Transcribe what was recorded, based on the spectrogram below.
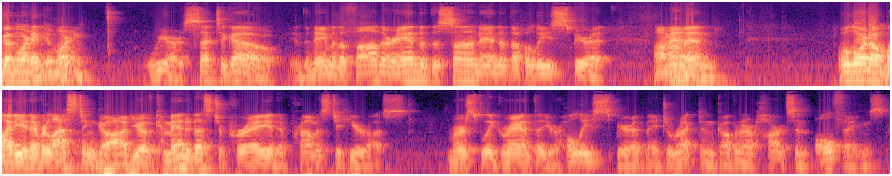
good morning. Good morning. We are set to go in the name of the Father and of the Son and of the Holy Spirit. Amen. Amen. O Lord Almighty and everlasting God, you have commanded us to pray and have promised to hear us. Mercifully grant that your Holy Spirit may direct and govern our hearts in all things,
